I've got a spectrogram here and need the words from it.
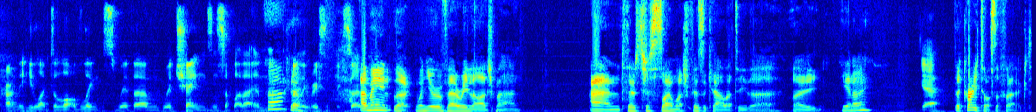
apparently, he liked a lot of links with um, with chains and stuff like that in Oh, okay. fairly recently. So I mean, look, when you're a very large man, and there's just so much physicality there, like you know, yeah, the Kratos effect.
